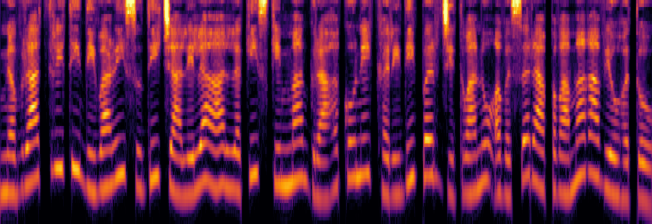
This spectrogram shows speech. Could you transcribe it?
નવરાત્રિથી દિવાળી સુધી ચાલેલા આ લકી સ્કીમમાં ગ્રાહકોને ખરીદી પર જીતવાનો અવસર આપવામાં આવ્યો હતો.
